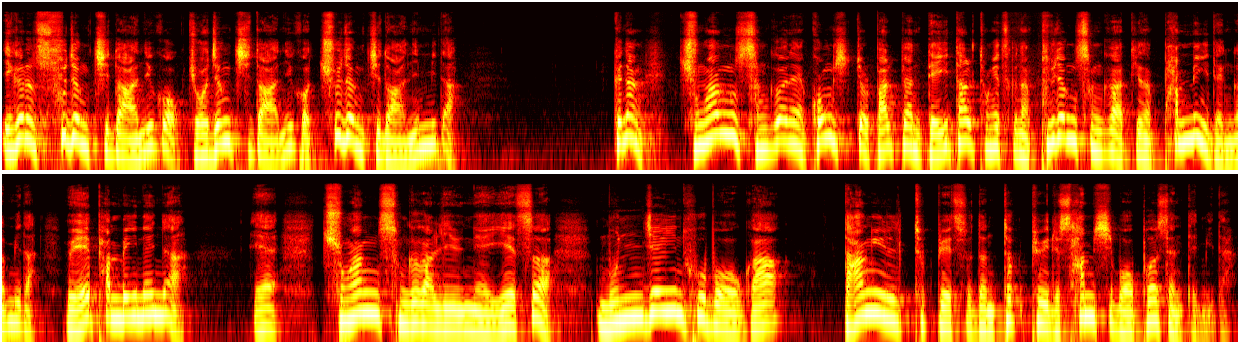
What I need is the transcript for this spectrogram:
이거는 수정치도 아니고 교정치도 아니고 추정치도 아닙니다. 그냥 중앙선거관회 공식적으로 발표한 데이터를 통해서 그냥 부정선거가 그냥 판명이 된 겁니다. 왜 판명이 됐냐. 예. 중앙선거관리위원회에서 문재인 후보가 당일 투표에서든 득표율이 35%입니다.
